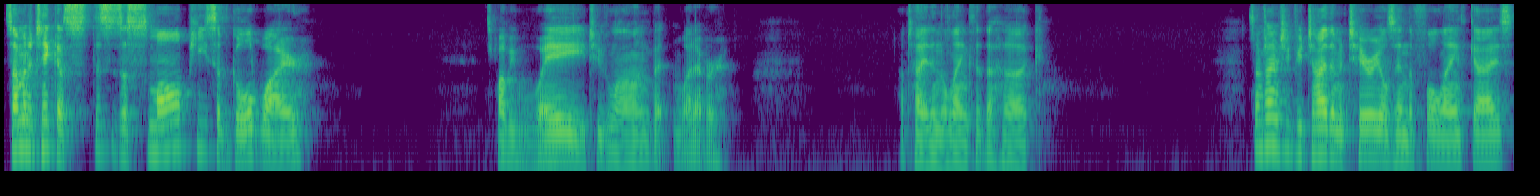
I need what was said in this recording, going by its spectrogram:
So I'm going to take a, this is a small piece of gold wire. It's probably way too long, but whatever. I'll tie it in the length of the hook. Sometimes if you tie the materials in the full length, guys,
